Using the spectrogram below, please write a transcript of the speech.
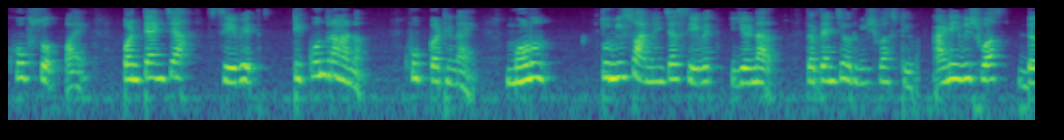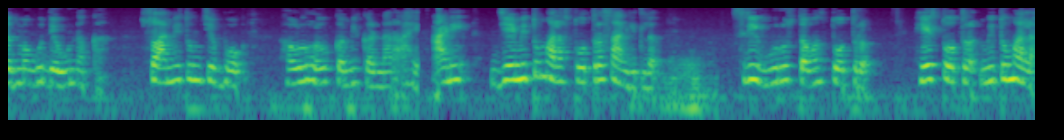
खूप सोपं आहे. पण त्यांच्या सेवेत टिकून राहणं खूप कठीण आहे. म्हणून तुम्ही स्वामींच्या सेवेत येणार तर त्यांच्यावर विश्वास ठेवा. आणि विश्वास डगमगू देऊ नका. स्वामी तुमचे भोग हळूहळू कमी करणार आहे आणि जे मी तुम्हाला स्तोत्र सांगितलं श्री गुरु स्तवन स्तोत्र हे स्तोत्र मी तुम्हाला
